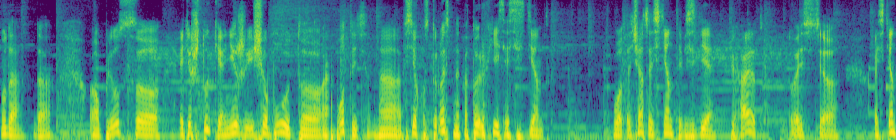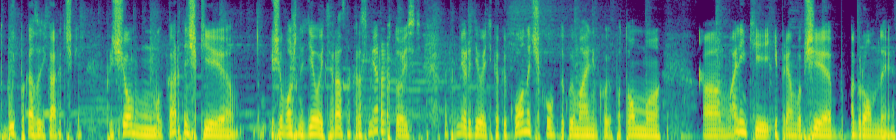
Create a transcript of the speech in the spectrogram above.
Ну да, да. А, плюс э, эти штуки, они же еще будут э, работать на всех устройствах, на которых есть ассистент. Вот, а сейчас ассистенты везде пихают, то есть ассистент будет показывать карточки. Причем карточки еще можно делать разных размеров, то есть, например, делать как иконочку такую маленькую, потом э, маленькие и прям вообще огромные.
